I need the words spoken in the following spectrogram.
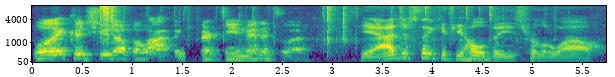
Well, it could shoot up a lot. There's 13 minutes left. Yeah, I just think if you hold these for a little while,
